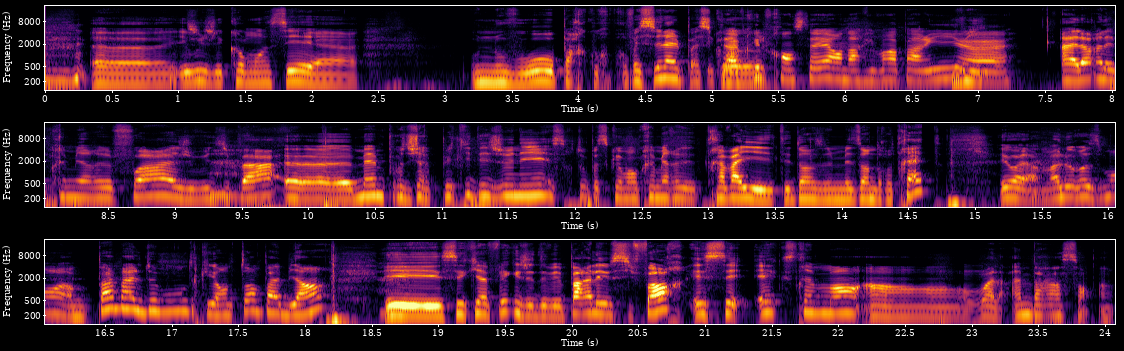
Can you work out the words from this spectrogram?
euh, et oui, j'ai commencé euh, nouveau parcours professionnel parce que. Tu as appris le français en arrivant à Paris. Euh, alors, les premières fois, je vous dis pas, euh, même pour dire petit déjeuner, surtout parce que mon premier travail était dans une maison de retraite. Et voilà, malheureusement, pas mal de monde qui entend pas bien. Et ce qui a fait que je devais parler aussi fort. Et c'est extrêmement voilà, embarrassant. Hein.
